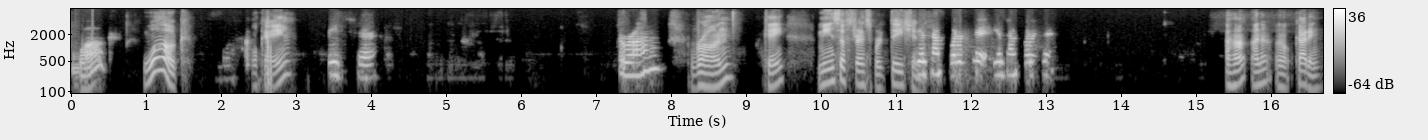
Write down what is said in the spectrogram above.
Walk. walk? Okay. Picture. Run. Run. Okay. Means of transportation. el transporte. El transporte. Ajá, Ana, no, Karen.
